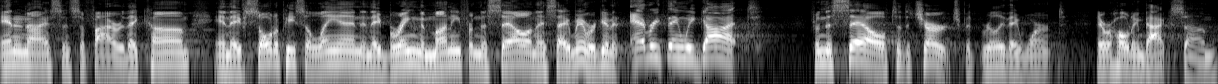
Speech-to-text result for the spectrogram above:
Ananias and Sapphira. They come and they've sold a piece of land and they bring the money from the sale and they say, Man, we're giving everything we got from the sale to the church. But really, they weren't. They were holding back some.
